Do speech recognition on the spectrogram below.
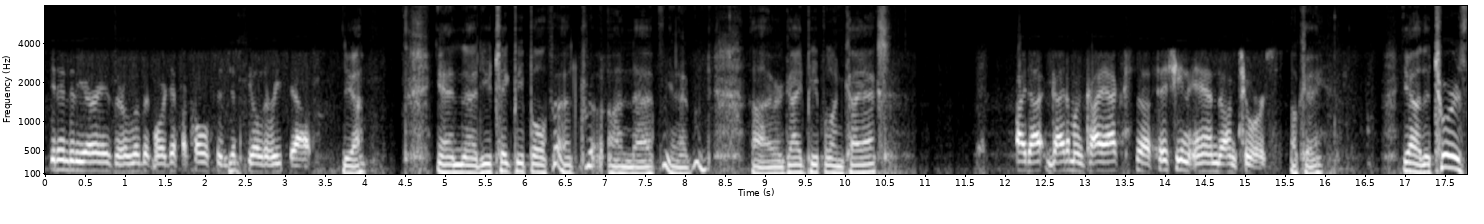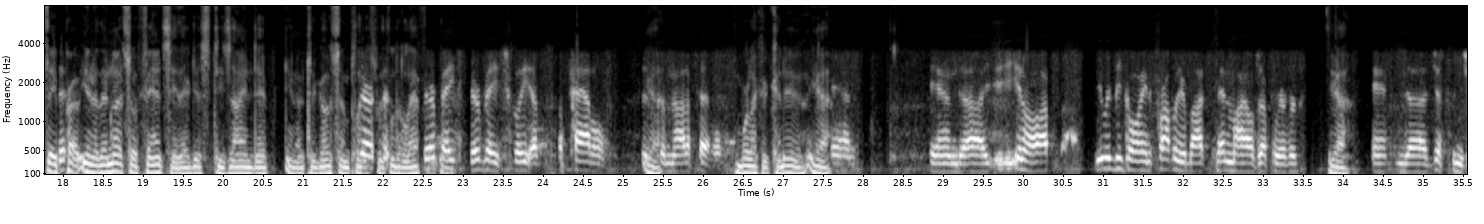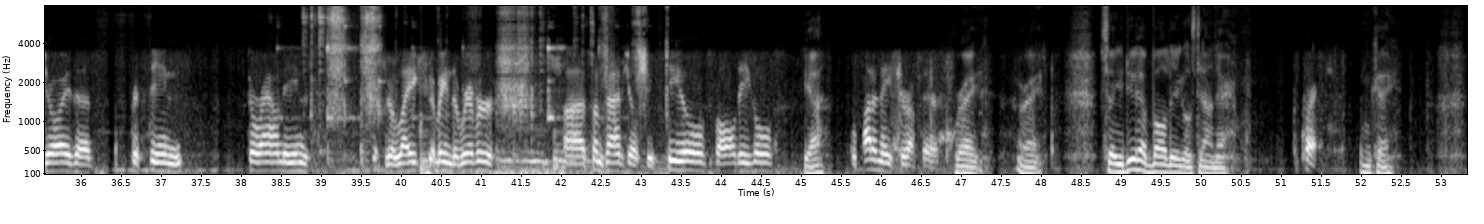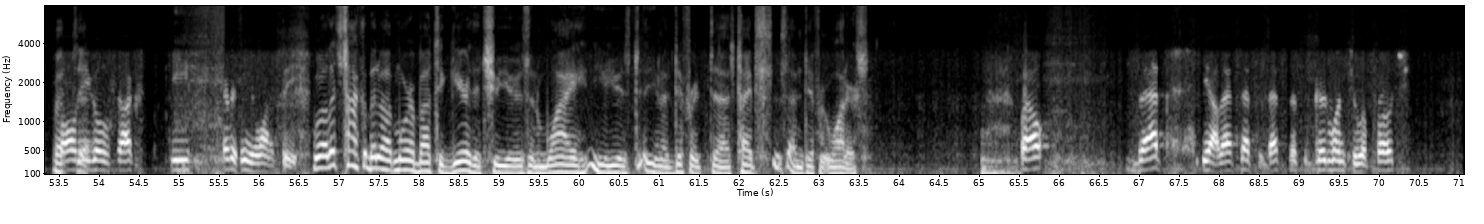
get into the areas that are a little bit more difficult and just be able to reach out. Yeah. And uh, do you take people uh, on uh, you know uh, or guide people on kayaks? I guide them on kayaks, uh, fishing, and on tours. Okay. Yeah, the tours they pro- you know they're not so fancy. They're just designed to you know to go someplace with a little They're, effort. bas- they're basically a, a paddle system, Yeah. not a pedal. More like a canoe. Yeah. And and uh, you know, you would be going probably about ten miles upriver, Yeah. and uh, just enjoy the pristine surroundings, the lake. I mean, the river. Uh, sometimes you'll see seals, bald eagles. Yeah. A lot of nature up there. Right. Right. So you do have bald eagles down there. Correct. Okay. But, bald uh, eagles, ducks, everything you want to see. Well, let's talk a bit about more about the gear that you use and why you use you know different uh, types and different waters. Well, that's yeah, that's that's that's that's a good one to approach.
